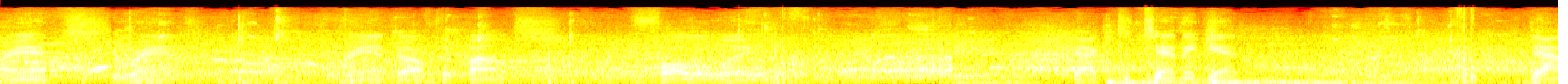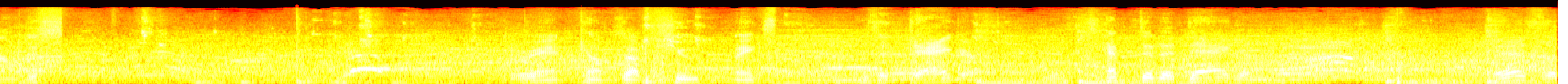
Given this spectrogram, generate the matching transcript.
Durant, Durant, Durant off the bounce, fall away. Back to 10 again. Down to. Durant comes up shoot, makes is a dagger. He attempted a dagger. There's the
